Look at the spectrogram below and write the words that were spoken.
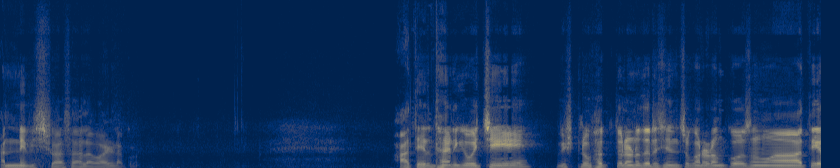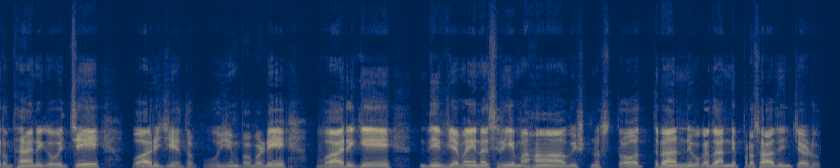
అన్ని విశ్వాసాల వాళ్ళకు. ఆ తీర్థానికి వచ్చి విష్ణు భక్తులను దర్శించుకొనడం కోసం ఆ తీర్థానికి వచ్చి వారి చేత పూజింపబడి వారికి దివ్యమైన శ్రీ మహావిష్ణు స్తోత్రాన్ని ఒకదాన్ని ప్రసాదించాడు.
